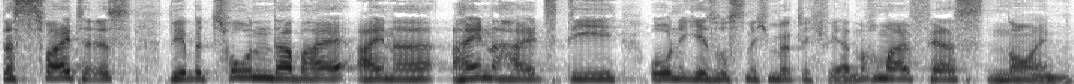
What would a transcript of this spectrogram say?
Das zweite ist, wir betonen dabei eine Einheit, die ohne Jesus nicht möglich wäre. Nochmal Vers 9.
